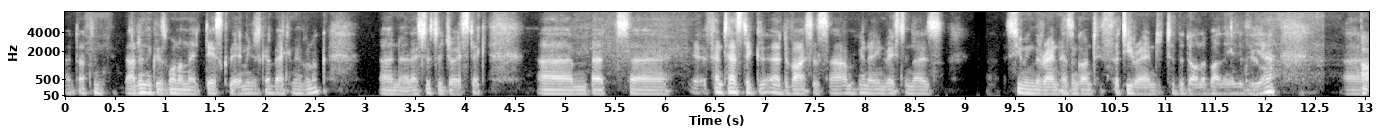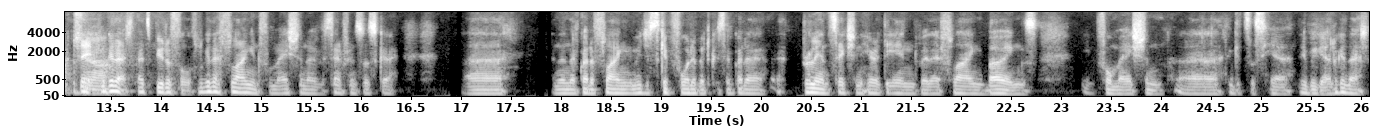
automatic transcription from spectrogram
I don't think I don't think there's one on that desk there. Let me just go back and have a look. Uh, no, that's just a joystick. Um, but uh, fantastic uh, devices. I'm going to invest in those, assuming the rand hasn't gone to 30 rand to the dollar by the end of the year. Uh, Oh, there, look at that. That's beautiful. Look at that flying in formation over San Francisco. Uh, and then they've got a flying. Let me just skip forward a bit because they've got a, a brilliant section here at the end where they're flying Boeings in formation. Uh, I think it's this here. There we go. Look at that.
